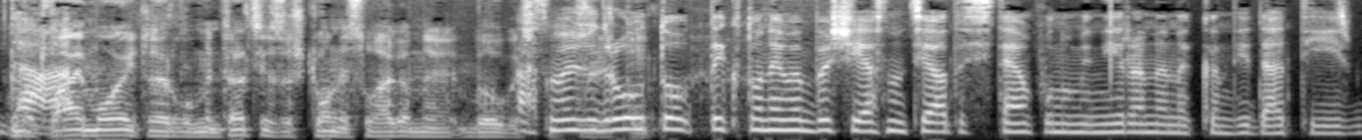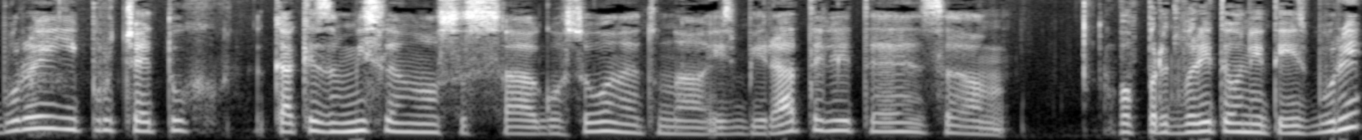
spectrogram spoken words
да. Но това е моята аргументация, защо не слагаме българска Аз между другото, тъй като не ме беше ясна цялата система по номиниране на кандидати и избора и прочетох как е замислено с гласуването на избирателите за в предварителните избори.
